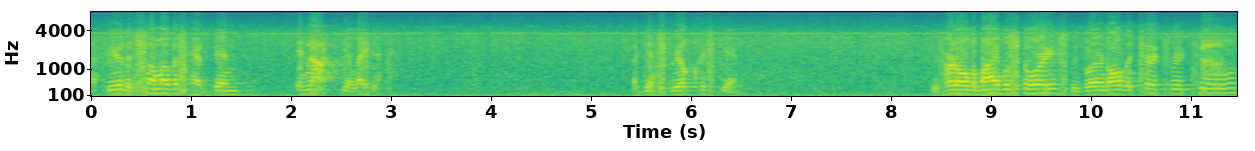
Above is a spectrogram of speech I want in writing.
I fear that some of us have been inoculated against real Christianity. We've heard all the Bible stories. We've learned all the church routine.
